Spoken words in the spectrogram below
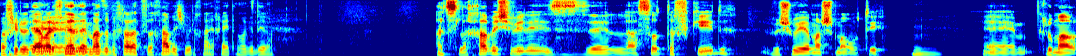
או אפילו יודע מה לפני זה, אמ, מה זה בכלל הצלחה בשבילך, איך היית מגדיר? הצלחה בשבילי זה לעשות תפקיד ושהוא יהיה משמעותי. Mm. אמ, כלומר,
